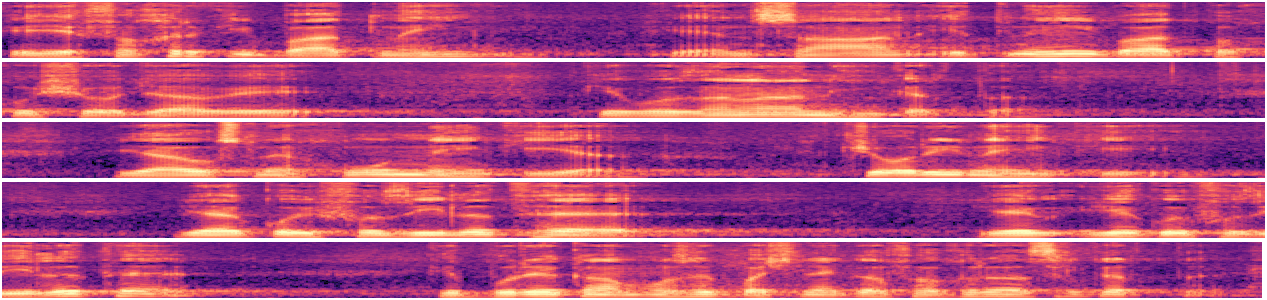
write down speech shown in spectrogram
کہ یہ فخر کی بات نہیں کہ انسان اتنی ہی بات پر خوش ہو جاوے کہ وہ زنا نہیں کرتا۔ یا اس نے خون نہیں کیا، چوری نہیں کی، یا کوئی فضیلت ہے یہ یہ کوئی فضیلت ہے کہ برے کاموں سے بچنے کا فخر حاصل کرتا ہے؟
